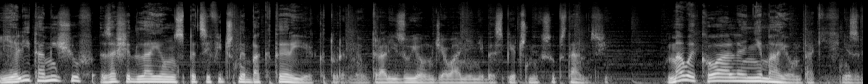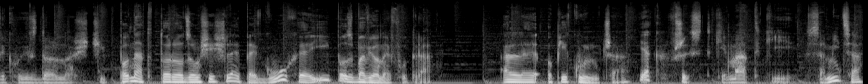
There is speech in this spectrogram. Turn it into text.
Jelita misiów zasiedlają specyficzne bakterie, które neutralizują działanie niebezpiecznych substancji. Małe koale nie mają takich niezwykłych zdolności. Ponadto rodzą się ślepe, głuche i pozbawione futra. Ale opiekuńcza, jak wszystkie matki, samica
